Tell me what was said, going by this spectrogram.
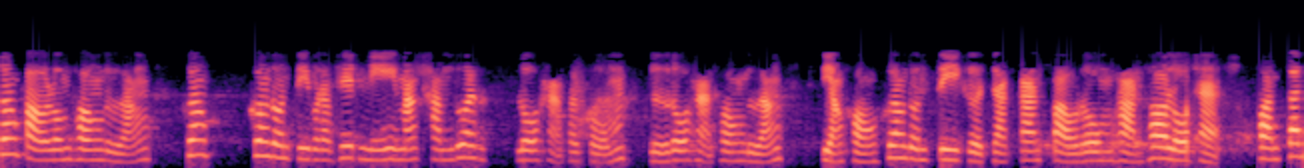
เครื่องเป่าลมทองเหลือง เครื่องเครื่องดนตรีประเภทนี้มักทำด้วยโลหะผสม หรือโลหะทองเหลือง เสียงของเครื่องดนตรีเกิดจากการเป่าลมผ่านท่อโลหะ ความสั้น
